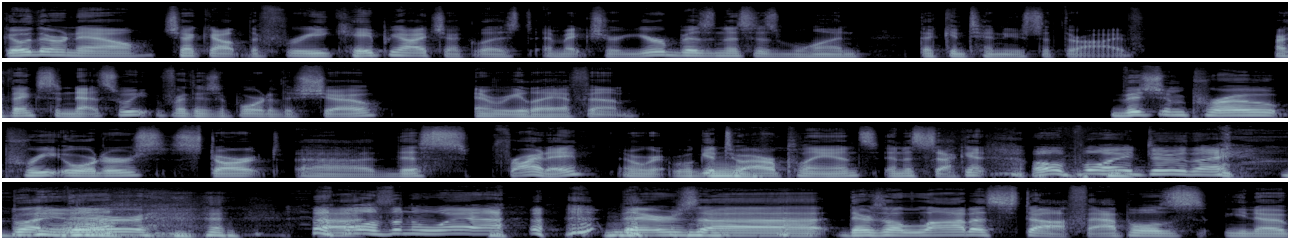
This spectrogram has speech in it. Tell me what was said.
Go there now, check out the free KPI checklist, and make sure your business is one that continues to thrive. Our thanks to NetSuite for their support of the show and Relay FM. Vision Pro pre-orders start uh, this Friday, and we're, we'll get to Mm. our plans in a second. Oh boy, do they! But know? there, I uh, wasn't aware. there's uh there's a lot of stuff. Apple's you know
